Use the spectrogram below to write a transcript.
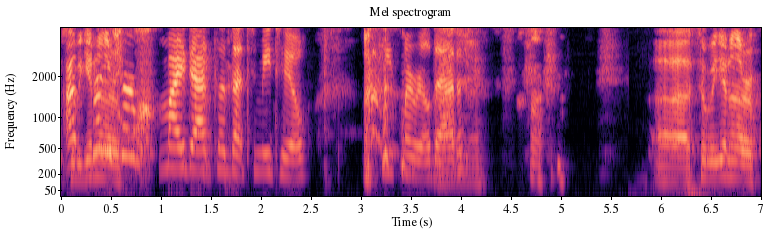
so I'm we get pretty another. sure my dad said that to me too. He's my real dad. Uh, so we get another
